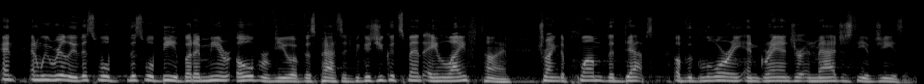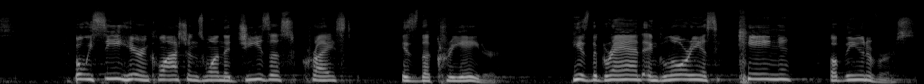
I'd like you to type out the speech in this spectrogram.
and, and we really, this will, this will be but a mere overview of this passage because you could spend a lifetime trying to plumb the depths of the glory and grandeur and majesty of Jesus. But we see here in Colossians 1 that Jesus Christ is the creator. He is the grand and glorious king of the universe.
